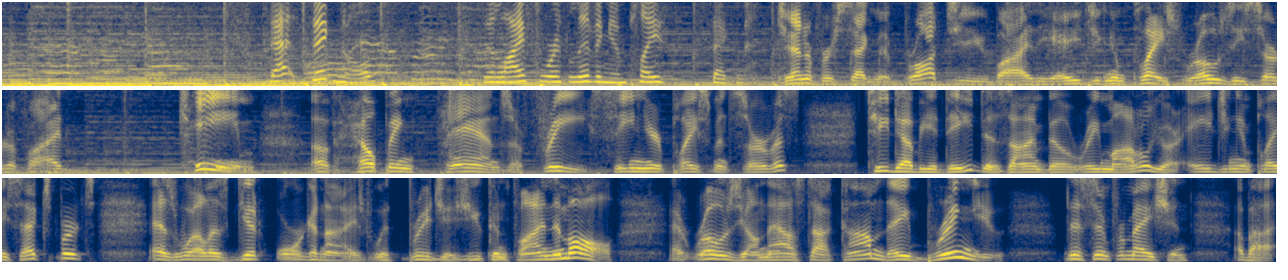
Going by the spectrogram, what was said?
forever young, That signals the Life Worth Living in Place segment. Jennifer's segment brought to you by the Aging in Place Rosie certified team of Helping Hands, a free senior placement service. TWD, Design, Build, Remodel, your aging in place experts, as well as get organized with bridges. You can find them all at rosieonthehouse.com. They bring you this information about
